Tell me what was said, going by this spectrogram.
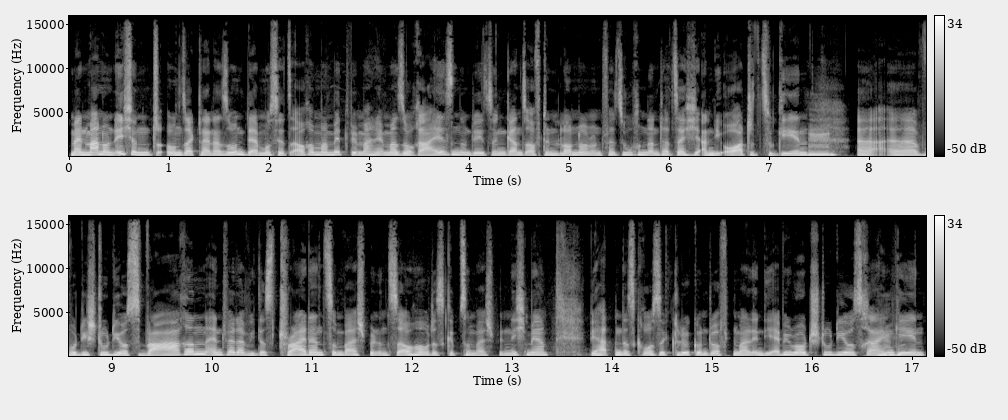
Mein Mann und ich und unser kleiner Sohn, der muss jetzt auch immer mit. Wir machen ja immer so Reisen und wir sind ganz oft in London und versuchen dann tatsächlich an die Orte zu gehen, äh, äh, wo die Studios waren, entweder wie das Trident zum Beispiel in Soho, das gibt zum Beispiel nicht mehr. Wir hatten das große Glück und durften mal in die Abbey Road Studios reingehen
